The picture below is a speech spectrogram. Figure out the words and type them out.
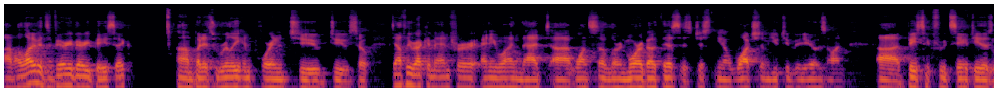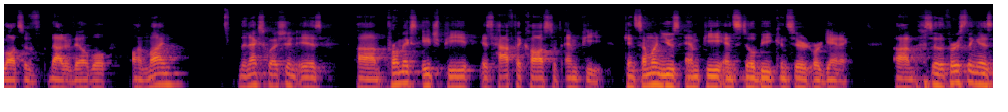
um, a lot of it's very very basic, um, but it's really important to do. So definitely recommend for anyone that uh, wants to learn more about this is just you know watch some YouTube videos on uh, basic food safety. There's lots of that available online. The next question is um, Promix HP is half the cost of MP. Can someone use MP and still be considered organic? Um, so the first thing is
